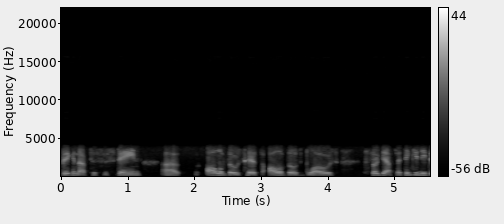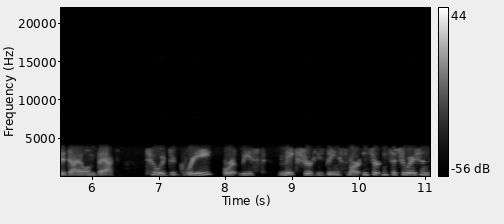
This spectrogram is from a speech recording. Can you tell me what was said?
big enough to sustain uh, all of those hits, all of those blows. So, yes, I think you need to dial him back to a degree, or at least make sure he's being smart in certain situations.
